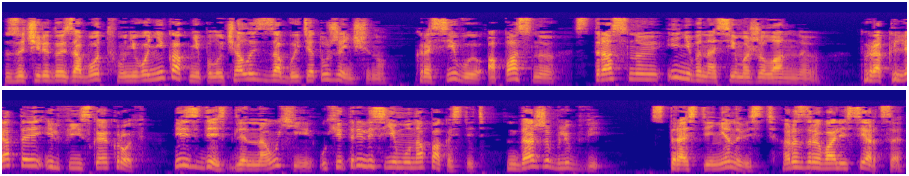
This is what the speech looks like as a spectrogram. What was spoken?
За чередой забот у него никак не получалось забыть эту женщину. Красивую, опасную, страстную и невыносимо желанную. Проклятая эльфийская кровь. И здесь длинноухие ухитрились ему напакостить, даже в любви. Страсть и ненависть разрывали сердце,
